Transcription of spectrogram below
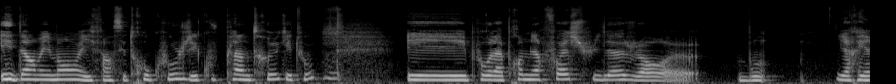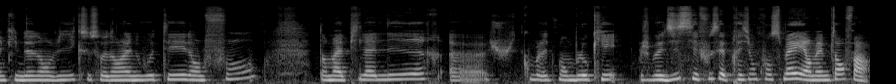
énormément et enfin c'est trop cool, j'écoute plein de trucs et tout. Et pour la première fois, je suis là, genre, euh, bon, il n'y a rien qui me donne envie, que ce soit dans la nouveauté, dans le fond, dans ma pile à lire. Euh, je suis complètement bloquée. Je me dis, c'est fou cette pression qu'on se met, et en même temps, enfin,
